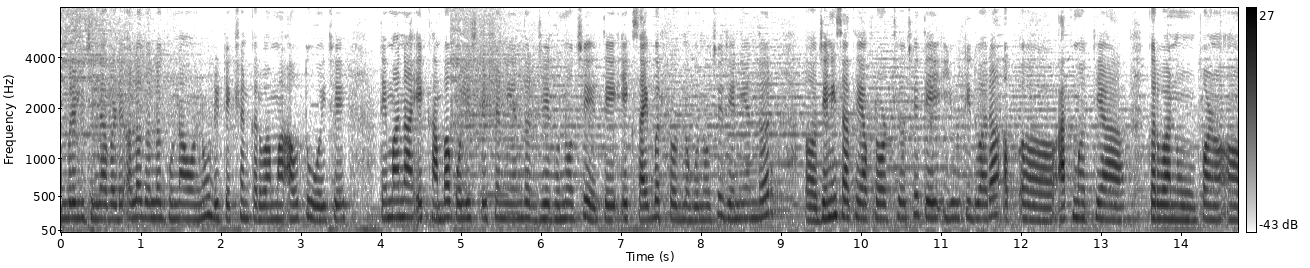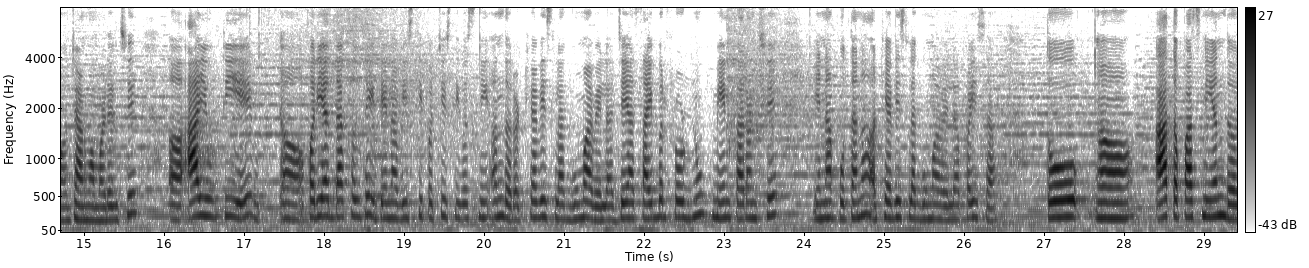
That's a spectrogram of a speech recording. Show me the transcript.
અમરેલી જિલ્લા વડે અલગ અલગ ગુનાઓનું ડિટેક્શન કરવામાં આવતું હોય છે. તેમાંના એક ખાંભા પોલીસ સ્ટેશનની અંદર જે ગુનો છે તે એક સાયબર ફ્રોડનો ગુનો છે. જેની અંદર જેની સાથે આ ફ્રોડ થયો છે તે યુવતી દ્વારા આત્મહત્યા કરવાનું પણ જાણવા મળેલ છે. આ યુવતીએ ફરિયાદ દાખલ થઈ તેના વીસથી પચીસ દિવસની અંદર અઠ્યાવીસ લાખ ગુમાવેલા જે આ સાયબર ફ્રોડનું મેઇન કારણ છે, એના પોતાના અઠ્યાવીસ લાખ ગુમાવેલા પૈસા. તો આ તપાસની અંદર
